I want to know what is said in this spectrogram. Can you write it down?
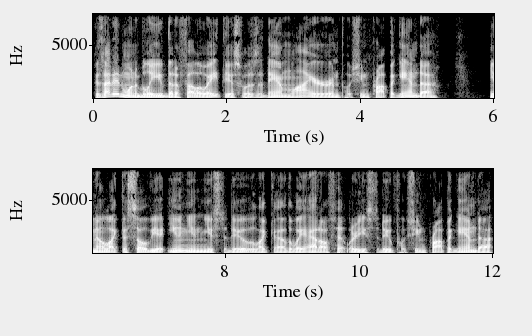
Because I didn't want to believe that a fellow atheist was a damn liar and pushing propaganda, you know, like the Soviet Union used to do, like uh, the way Adolf Hitler used to do, pushing propaganda,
